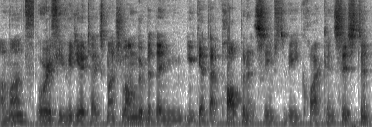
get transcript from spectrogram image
a month? Or if your video takes much longer, but then you get that pop and it seems to be quite consistent,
